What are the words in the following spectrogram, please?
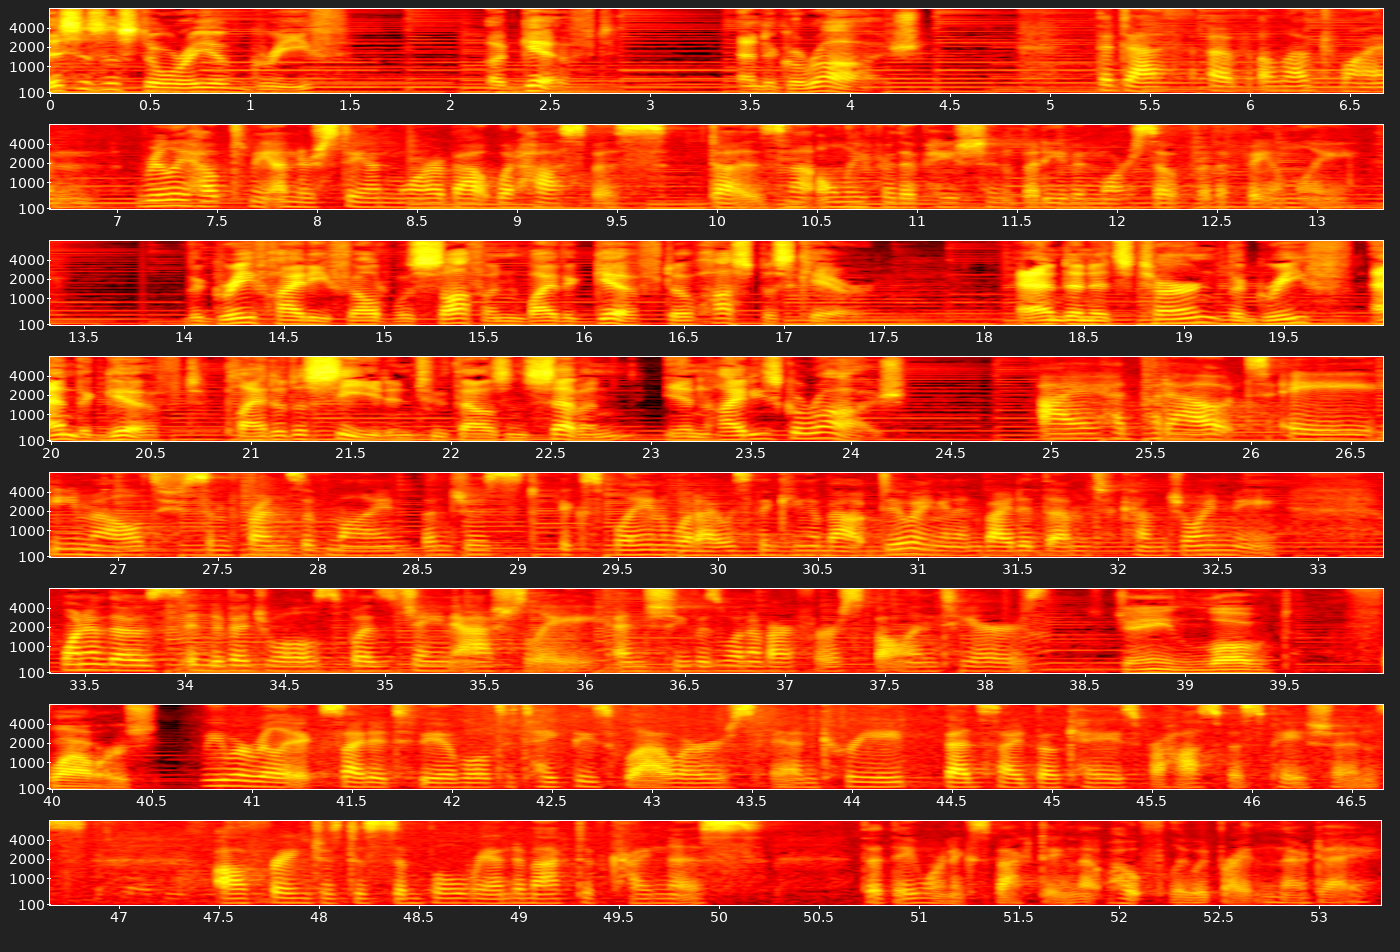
This is a story of grief, a gift, and a garage. The death of a loved one really helped me understand more about what hospice does, not only for the patient, but even more so for the family. The grief Heidi felt was softened by the gift of hospice care. And in its turn, the grief and the gift planted a seed in 2007 in Heidi's garage. I had put out a email to some friends of mine and just explained what I was thinking about doing and invited them to come join me. One of those individuals was Jane Ashley, and she was one of our first volunteers. Jane loved flowers. We were really excited to be able to take these flowers and create bedside bouquets for hospice patients, offering just a simple random act of kindness that they weren't expecting that hopefully would brighten their day.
